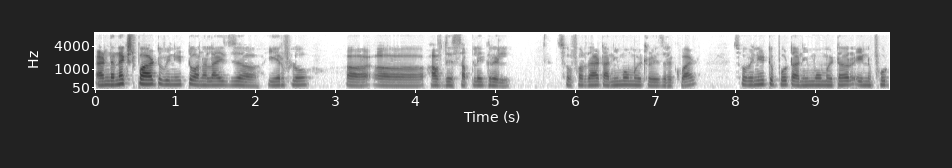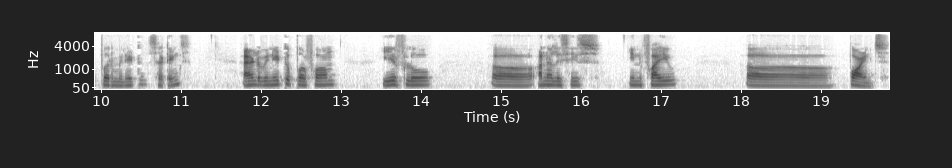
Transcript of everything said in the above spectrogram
And the next part we need to analyze uh, airflow uh, uh, of this supply grill. So for that anemometer is required. So we need to put anemometer in foot per minute settings. And we need to perform airflow analysis in five uh, points.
